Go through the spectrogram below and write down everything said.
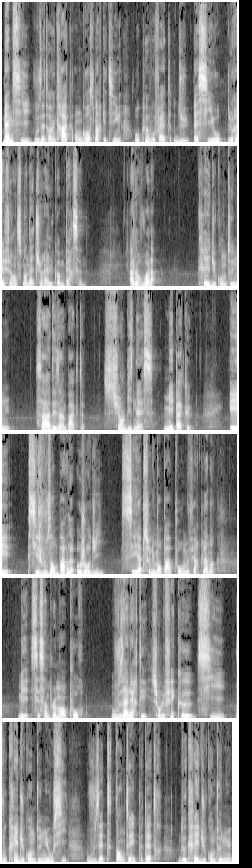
Même si vous êtes un crack en grosse marketing ou que vous faites du SEO, du référencement naturel comme personne. Alors voilà, créer du contenu, ça a des impacts sur le business, mais pas que. Et si je vous en parle aujourd'hui, c'est absolument pas pour me faire plaindre, mais c'est simplement pour vous alerter sur le fait que si vous créez du contenu ou si vous êtes tenté peut-être de créer du contenu,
